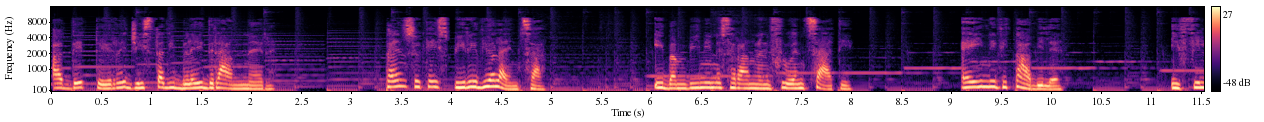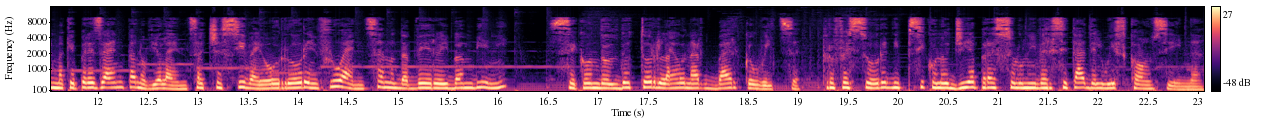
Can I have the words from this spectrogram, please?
ha detto il regista di Blade Runner. Penso che ispiri violenza. I bambini ne saranno influenzati. È inevitabile. I film che presentano violenza eccessiva e orrore influenzano davvero i bambini? Secondo il dottor Leonard Berkowitz, professore di psicologia presso l'Università del Wisconsin,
